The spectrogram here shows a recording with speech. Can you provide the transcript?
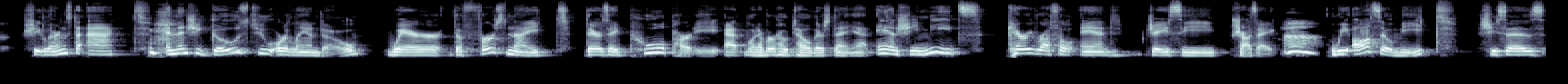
she learns to act, and then she goes to Orlando, where the first night there's a pool party at whatever hotel they're staying at, and she meets Keri Russell and JC Chasez. we also meet, she says,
